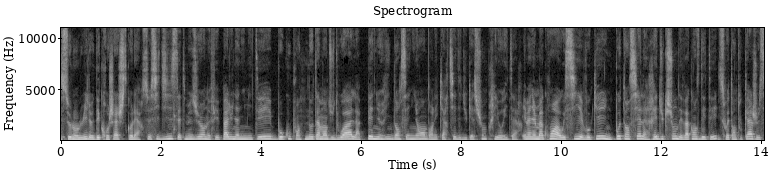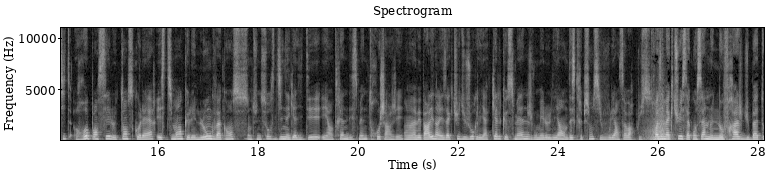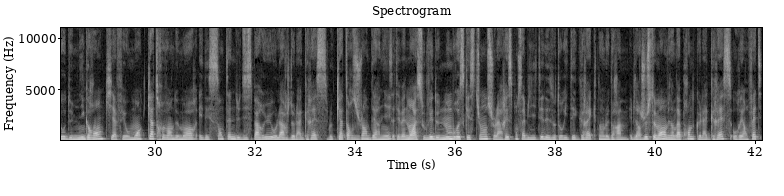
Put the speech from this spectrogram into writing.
selon lui le décrochage scolaire. Ceci dit, cette mesure ne fait pas l'unanimité, beaucoup pointent notamment du doigt la pénurie d'enseignants dans les quartiers d'éducation prioritaire. Emmanuel Macron a aussi évoqué une potentielle réduction des vacances d'été. Il souhaite en tout cas, je cite, repenser le temps scolaire, estimant que les longues vacances sont une source d'inégalité et entraînent des semaines trop chargées. On en avait parlé dans les actus du jour il y a quelques semaines, je vous mets le lien en description si vous voulez en savoir plus. Troisième actu et ça concerne le naufrage du bateau de migrants qui a fait au moins 82 morts et des centaines de disparus au large de la Grèce le 14 juin dernier. Cet événement a soulevé de nombreuses questions sur la responsabilité des autorités grecques dans le drame. Et eh bien justement, on vient d'apprendre que la Grèce aurait en fait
